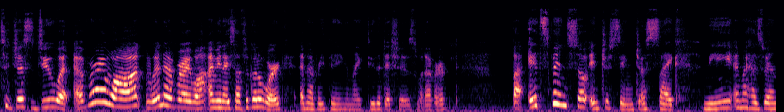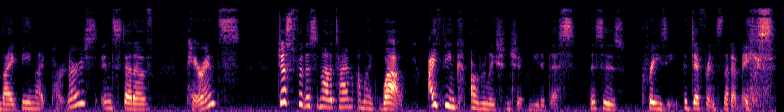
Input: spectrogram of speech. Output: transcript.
to just do whatever I want, whenever I want. I mean, I still have to go to work and everything and like do the dishes, whatever. But it's been so interesting, just like me and my husband, like being like partners instead of parents. Just for this amount of time, I'm like, wow, I think our relationship needed this. This is crazy, the difference that it makes.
